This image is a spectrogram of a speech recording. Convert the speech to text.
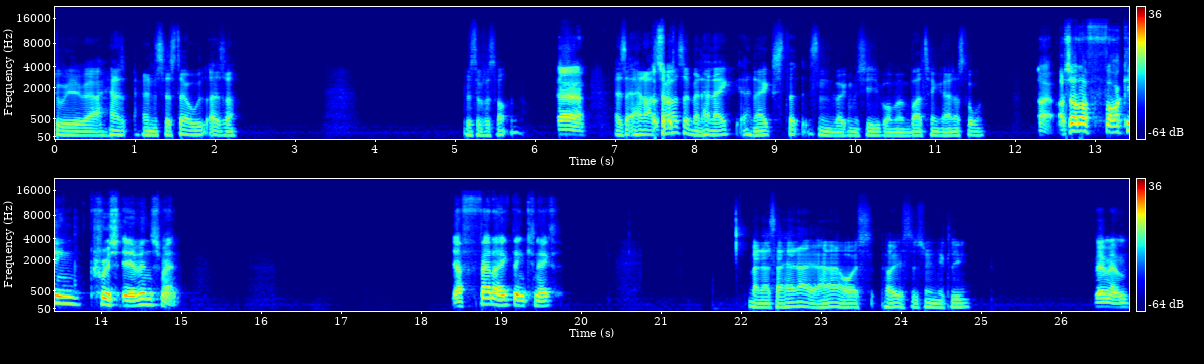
du vil være, han, han ser større ud, altså. Hvis du forstår det. ja, ja. Altså, han har størrelse, men han er ikke, han er ikke st- sådan, hvad kan man sige, hvor man bare tænker, at han er stor. Nej, og så er der fucking Chris Evans, mand. Jeg fatter ikke den knægt. Men altså, han er, han er højst, højst sandsynligt clean. Hvem af dem?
